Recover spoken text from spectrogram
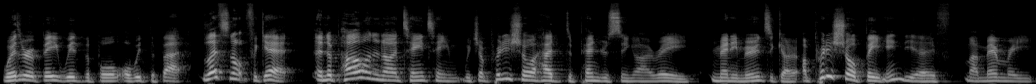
whether it be with the ball or with the bat. Let's not forget, a Nepal under 19 team, which I'm pretty sure had Dipendra Singh Airee many moons ago, I'm pretty sure beat India if my memory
